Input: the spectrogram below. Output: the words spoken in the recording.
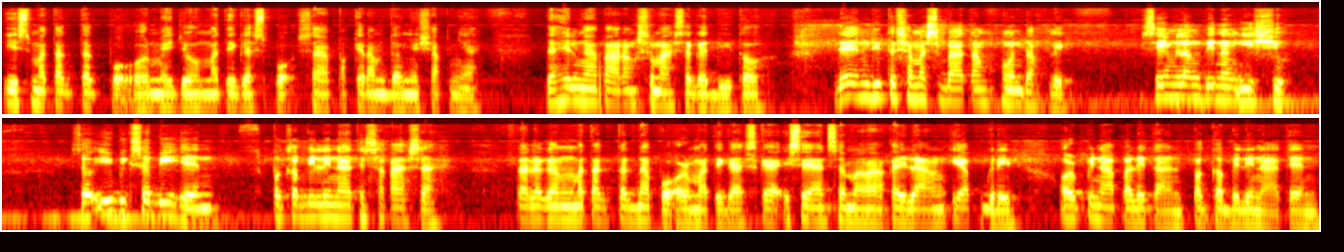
is matagtag po or medyo matigas po sa pakiramdam yung shock niya. dahil nga parang sumasagad dito. Then dito sa mas batang Honda Click, same lang din ang issue. So ibig sabihin, pagkabili natin sa kasa, talagang matagtag na po or matigas. Kaya isa yan sa mga kailangang i-upgrade or pinapalitan pagkabili natin.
